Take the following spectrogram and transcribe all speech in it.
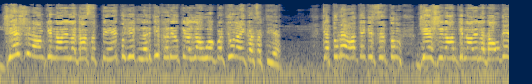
जय श्री राम के नारे लगा सकते हैं तो ये एक लड़की खड़े होकर अल्लाह अकबर क्यों नहीं कर सकती है? क्या तुम्हें हक है कि सिर्फ़ तुम जय श्री राम के नारे लगाओगे?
